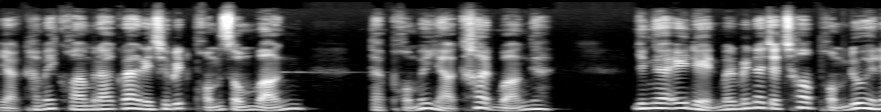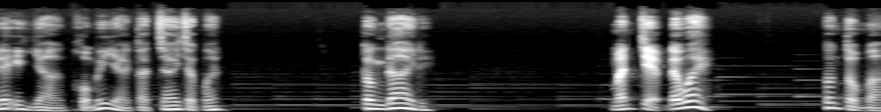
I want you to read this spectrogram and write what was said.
อยากทำให้ความรักแรกในชีวิตผมสมหวัง แต่ผมไม่อยากคาดหวังไงยังไงไอเด่นมันไม่น่าจะชอบผมด้วยและอีกอย่าง ผมไม่อยากตัดใจจากมัน ต้องได้ดิ มันเจ็บนะเว้ย ต้นตบบ่า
